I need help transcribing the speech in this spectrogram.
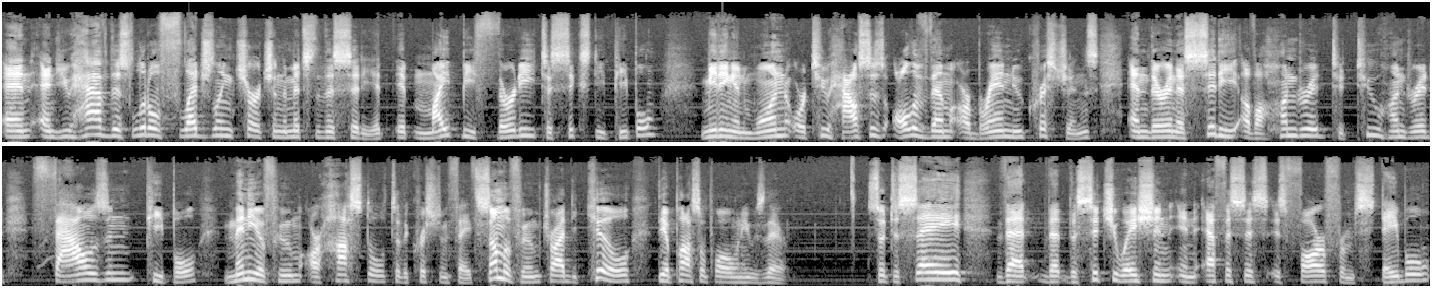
and, and you have this little fledgling church in the midst of this city. It, it might be 30 to 60 people meeting in one or two houses. All of them are brand new Christians, and they're in a city of 100 to 200,000 people, many of whom are hostile to the Christian faith, some of whom tried to kill the Apostle Paul when he was there. So to say that, that the situation in Ephesus is far from stable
